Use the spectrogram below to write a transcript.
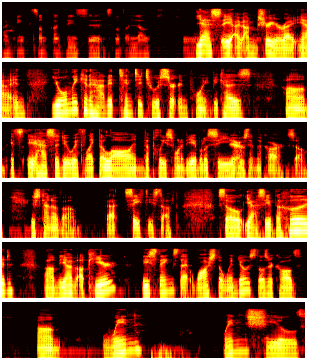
I think some countries uh, it's not allowed. So Yes, eh, I, I'm sure you're right. Yeah, and you only can have it tinted to a certain point because um, it's it has to do with like the law and the police want to be able to see Yeah. who's in the car. So it's kind of um, that safety stuff. So yeah, so you have the hood. Um, you have up here these things that wash the windows. Those are called um, wind windshield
